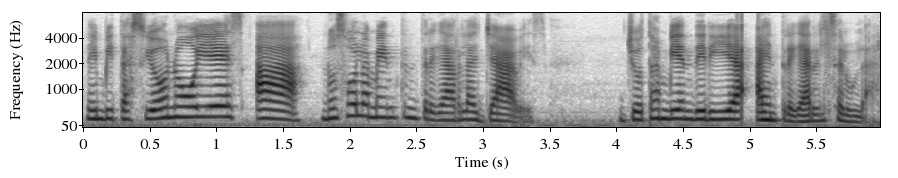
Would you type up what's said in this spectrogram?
La invitación hoy es a no solamente entregar las llaves, yo también diría a entregar el celular.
